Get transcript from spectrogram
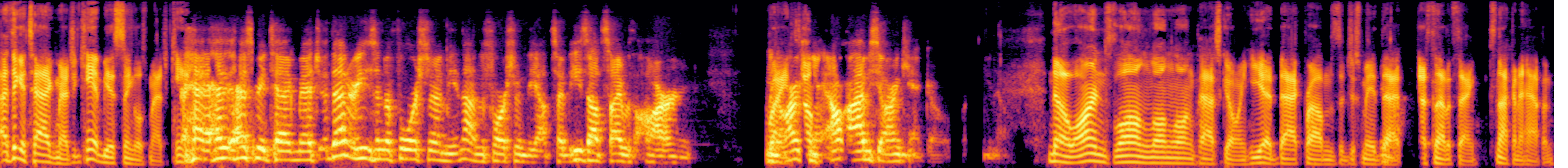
I think a tag match. It can't be a singles match. It, can't it has to be a tag match. That or he's an enforcer on the not an enforcer on the outside, but he's outside with Arn. You right. Know, Arn can't, obviously Arn can't go. You know. No, Arn's long, long, long past going. He had back problems that just made that. That's not a thing. It's not going to happen.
